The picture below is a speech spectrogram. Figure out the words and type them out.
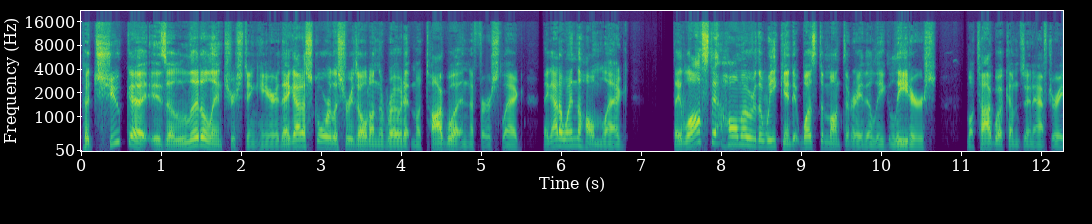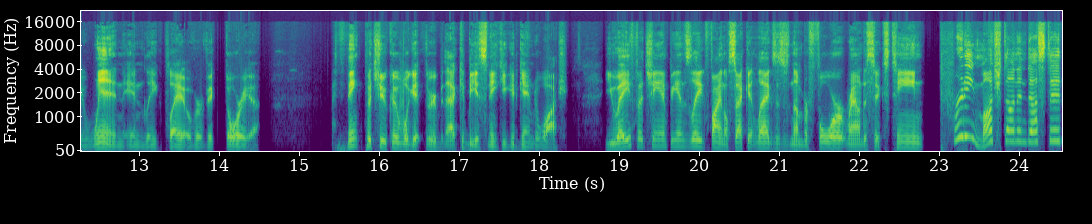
Pachuca is a little interesting here. They got a scoreless result on the road at Motagua in the first leg. They got to win the home leg. They lost at home over the weekend. It was to Monterrey, the league leaders. Motagua comes in after a win in league play over Victoria. I think Pachuca will get through, but that could be a sneaky good game to watch. UEFA Champions League final second legs. This is number four, round of 16. Pretty much done and dusted.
